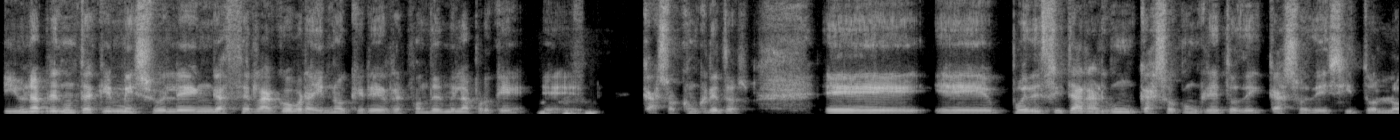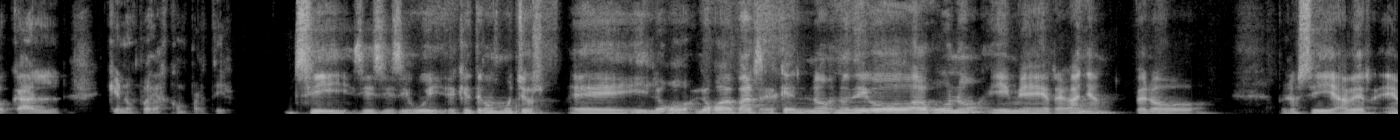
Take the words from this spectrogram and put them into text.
Y una pregunta que me suelen hacer la cobra y no querer respondérmela porque eh, casos concretos. Eh, eh, ¿Puedes citar algún caso concreto de caso de éxito local que nos puedas compartir? Sí, sí, sí, sí. Uy, es que tengo muchos. Y luego, luego además, es que no, no, digo alguno y me regañan, pero, pero sí, a ver. Eh,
